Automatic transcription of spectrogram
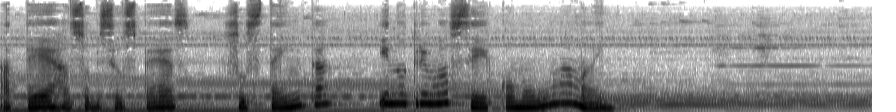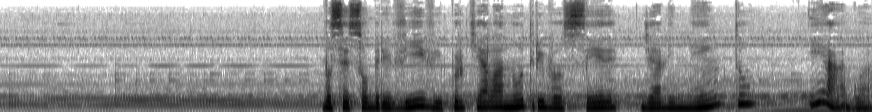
A terra sob seus pés sustenta e nutre você como uma mãe. Você sobrevive porque ela nutre você de alimento e água.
